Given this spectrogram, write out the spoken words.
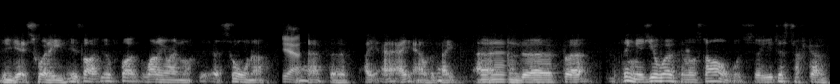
you get sweaty. It's like it's like running around like a sauna Yeah. uh, for eight, eight hours a day. And uh, but the thing is, you're working on Star Wars, so you just have to go.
